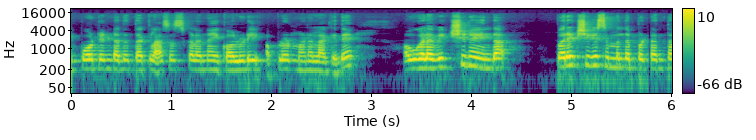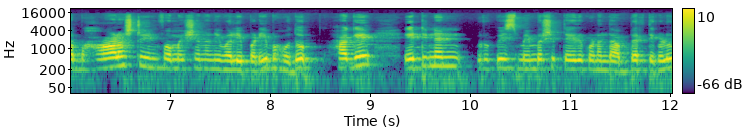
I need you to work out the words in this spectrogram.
ಇಂಪಾರ್ಟೆಂಟ್ ಆದಂಥ ಕ್ಲಾಸಸ್ಗಳನ್ನು ಈಗ ಆಲ್ರೆಡಿ ಅಪ್ಲೋಡ್ ಮಾಡಲಾಗಿದೆ. ಅವುಗಳ ವೀಕ್ಷಣೆಯಿಂದ ಪರೀಕ್ಷೆಗೆ ಸಂಬಂಧಪಟ್ಟಂಥ ಬಹಳಷ್ಟು ಇನ್ಫಾರ್ಮೇಷನ್ ನೀವು ಅಲ್ಲಿ ಪಡೆಯಬಹುದು. ಹಾಗೆ ಏಯ್ಟಿ ನೈನ್ ರುಪೀಸ್ ಮೆಂಬರ್ಶಿಪ್ ತೆಗೆದುಕೊಂಡಂಥ ಅಭ್ಯರ್ಥಿಗಳು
